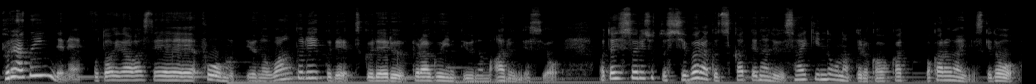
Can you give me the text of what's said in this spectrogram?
プラグインでね、お問い合わせフォームっていうのをワンクリックで作れるプラグインっていうのもあるんですよ。私それちょっとしばらく使ってないので最近どうなってるかわかわからないんですけど、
